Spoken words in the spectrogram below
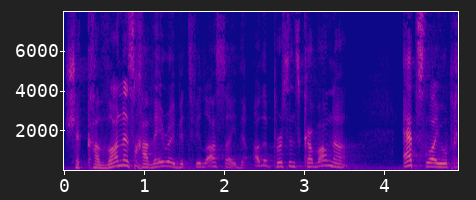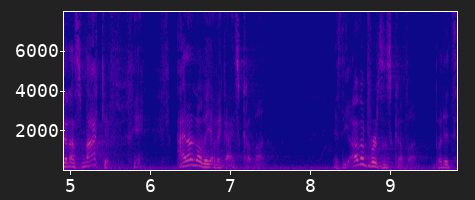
Shekavanas chaveirei betfilasai. The other person's kavana Etzlo ubchenas makif. I don't know the other guy's kavana. It's the other person's kavana, but it's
